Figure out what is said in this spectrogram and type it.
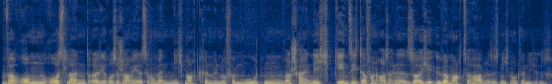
Warum Russland oder die russische Armee das im Moment nicht macht, können wir nur vermuten. Wahrscheinlich gehen sie davon aus, eine solche Übermacht zu haben, dass es nicht notwendig ist.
